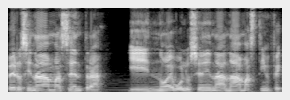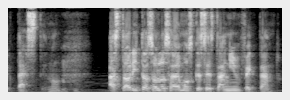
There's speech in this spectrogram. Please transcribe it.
Pero si nada más entra y no evoluciona nada, nada más te infectaste, ¿no? Hasta ahorita solo sabemos que se están infectando.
